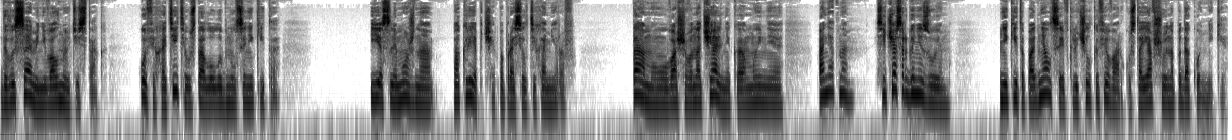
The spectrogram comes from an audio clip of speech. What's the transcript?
да вы сами не волнуйтесь так. Кофе хотите? Устало улыбнулся Никита. Если можно, покрепче, попросил Тихомиров. Там у вашего начальника мы не, понятно. Сейчас организуем. Никита поднялся и включил кофеварку, стоявшую на подоконнике.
